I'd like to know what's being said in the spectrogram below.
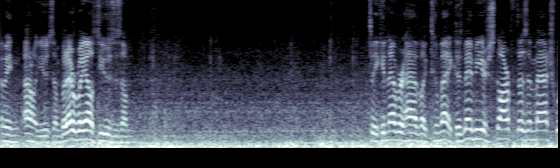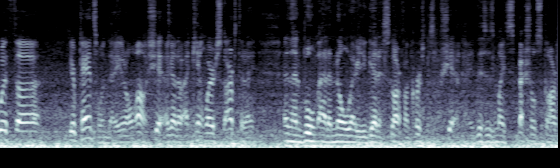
I mean, I don't use them, but everybody else uses them So you can never have like too many because maybe your scarf doesn't match with uh, your pants one day. You know, oh shit, I gotta, I can't wear a scarf today, and then boom, out of nowhere you get a scarf on Christmas. Oh shit, okay, this is my special scarf.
